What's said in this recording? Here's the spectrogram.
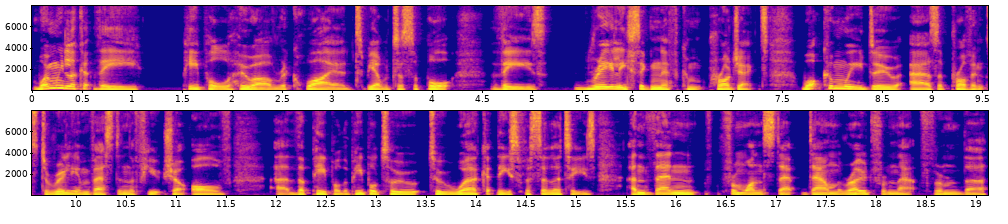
When we look at the people who are required to be able to support these really significant projects. What can we do as a province to really invest in the future of uh, the people, the people to to work at these facilities, and then from one step down the road from that, from the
